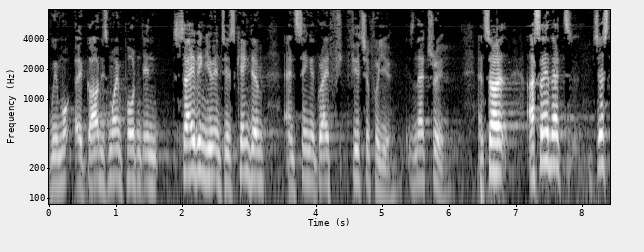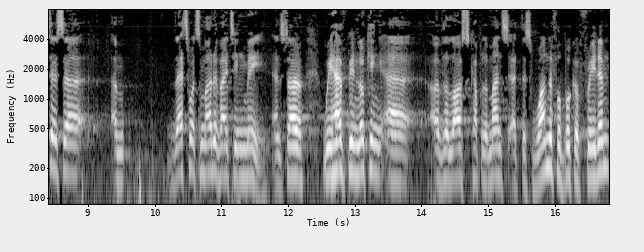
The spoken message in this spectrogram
More, uh, God is more important in saving you into his kingdom and seeing a great f- future for you. Isn't that true? And so I say that just as a, a that's what's motivating me. And so we have been looking uh, over the last couple of months at this wonderful book of freedom,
